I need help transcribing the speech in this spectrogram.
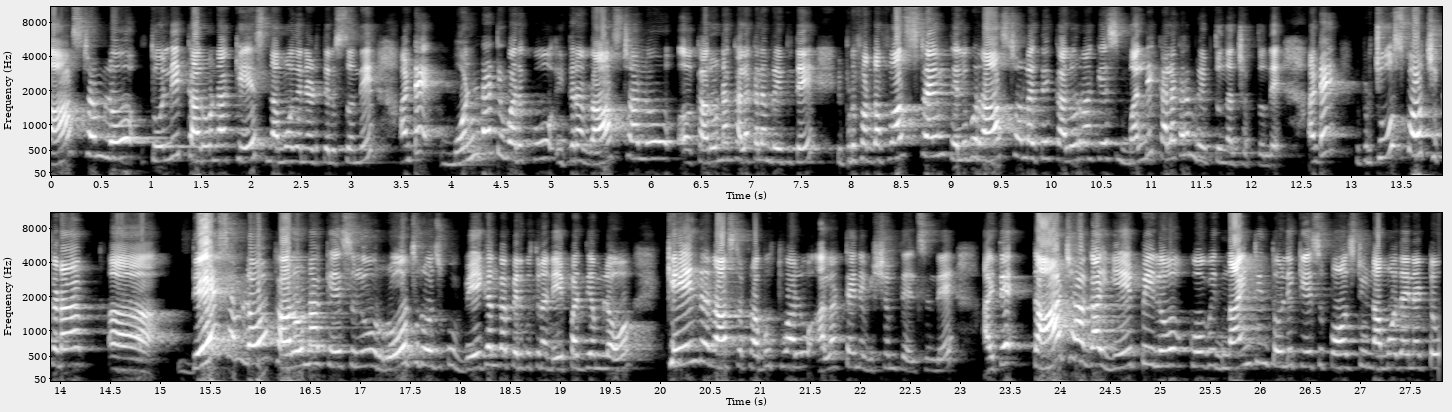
రాష్ట్రంలో తొలి కరోనా కేసు నమోదైనట్టు తెలుస్తుంది. అంటే మొన్నటి వరకు ఇతర రాష్ట్రాల్లో కరోనా కలకలం రేపితే ఇప్పుడు for the first time Telugu రాష్ట్రాల్లో అయితే కరోనా కేసు మళ్ళీ కలకలం రేపుతుందని చెప్తుంది. అంటే ఇప్పుడు చూసుకోవచ్చు ఇక్కడ ఆ దేశంలో కరోనా కేసులు రోజు రోజుకు వేగంగా పెరుగుతున్న నేపథ్యంలో కేంద్ర రాష్ట్ర ప్రభుత్వాలు అలర్ట్ అయిన విషయం తెలిసిందే. అయితే తాజాగా ఏపీలో కోవిడ్ నైన్టీన్ తొలి కేసు పాజిటివ్ నమోదైనట్టు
